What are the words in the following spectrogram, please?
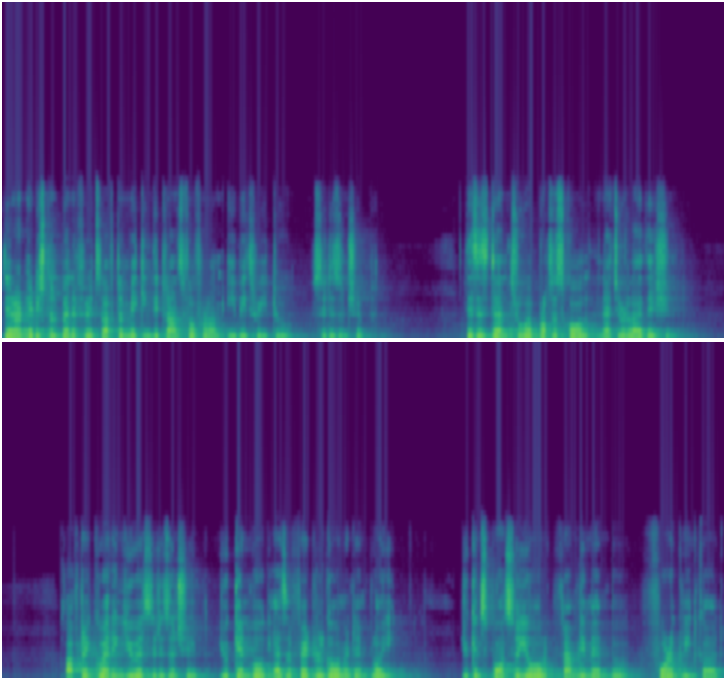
There are additional benefits after making the transfer from EB3 to citizenship. This is done through a process called naturalization. After acquiring US citizenship, you can work as a federal government employee. You can sponsor your family member for a green card.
